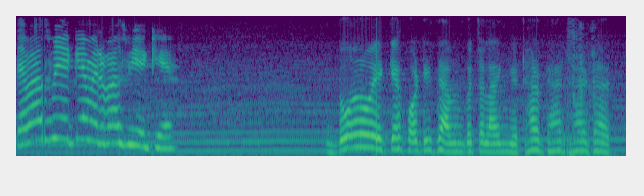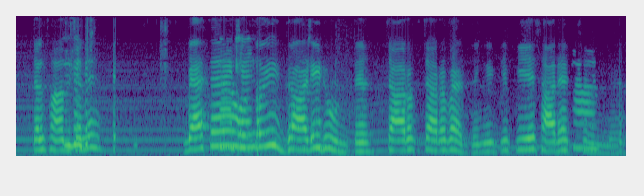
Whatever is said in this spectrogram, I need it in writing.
तेरे पास भी एक है मेरे पास भी एक है। दोनों एक के फोर्टी सेवन को चलाएँगे। ठहर ठहर ठहर ठहर। चल फार्म चले। वैसे हाँ, हम। तो ही गाड़ी ढूंढते हैं। चारों चारों बैठ जाएँगे क्योंकि ये सारे अच्छे हाँ। बंदे हैं।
